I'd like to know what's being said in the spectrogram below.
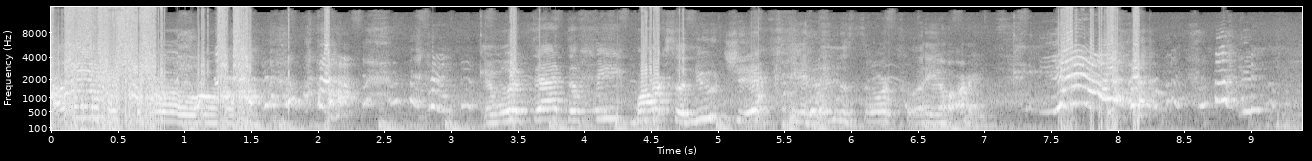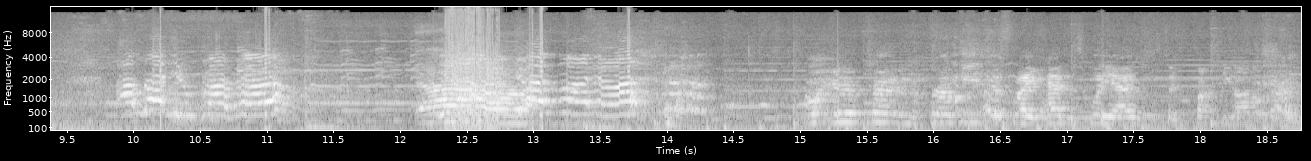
Oh! And with that defeat marks a new champion in the swordplay art. Yeah! I love you, brother. Ah. Oh. Good, brother. I want turn Froakie, just like had the squinty eyes just to fuck you all the time.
